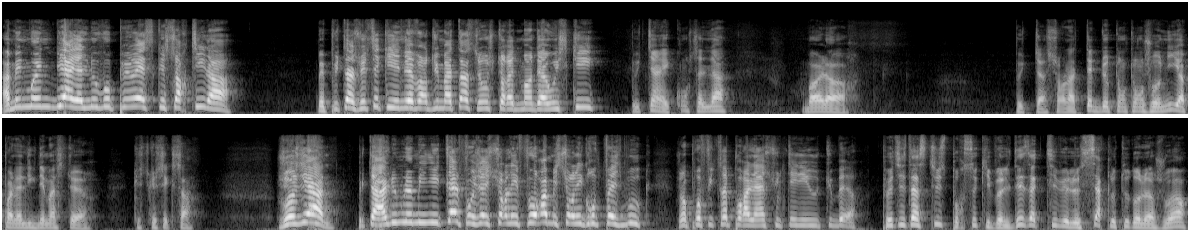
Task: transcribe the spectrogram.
Amène-moi une bière, il y a le nouveau PES qui est sorti là Mais putain, je sais qu'il est 9h du matin, sinon je t'aurais demandé un whisky Putain, elle est con celle-là. Bon alors. Putain, sur la tête de tonton Johnny, n'y a pas la Ligue des Masters. Qu'est-ce que c'est que ça? Josiane Putain, allume le Minitel, faut que j'aille sur les forums et sur les groupes Facebook J'en profiterai pour aller insulter les youtubeurs. Petite astuce pour ceux qui veulent désactiver le cercle autour de leur joueur,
